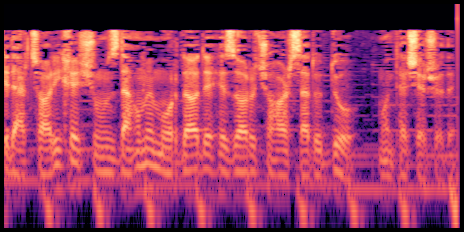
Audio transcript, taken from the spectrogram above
که در تاریخ 16 مرداد 1402 منتشر شده.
